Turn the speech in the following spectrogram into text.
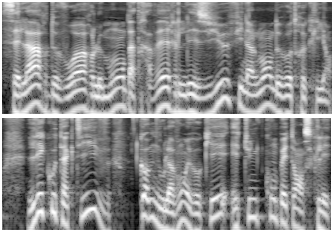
C'est l'art de voir le monde à travers les yeux finalement de votre client. L'écoute active, comme nous l'avons évoqué, est une compétence clé,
